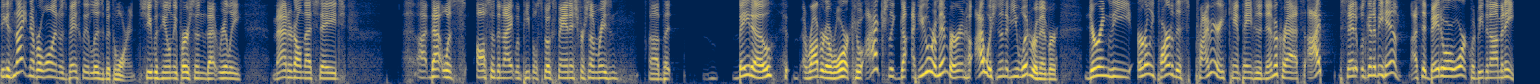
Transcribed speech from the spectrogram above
Because night number one was basically Elizabeth Warren. She was the only person that really mattered on that stage. Uh, that was also the night when people spoke Spanish for some reason. Uh, but Beto, Robert O'Rourke, who I actually got, if you remember, and I wish none of you would remember, during the early part of this primary campaign for the Democrats, I said it was going to be him. I said Beto O'Rourke would be the nominee.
